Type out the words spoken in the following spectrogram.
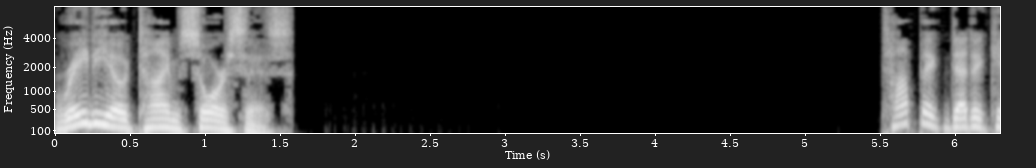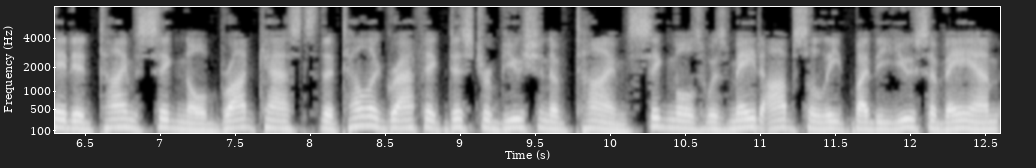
Radio time sources Topic dedicated time signal broadcasts The telegraphic distribution of time signals was made obsolete by the use of AM,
